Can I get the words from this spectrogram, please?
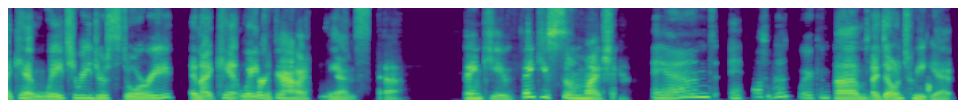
I can't wait to read your story and I can't wait Worked to out. hands. Thank you. Thank you so much. And Anna, where can Um, I don't tweet yet,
